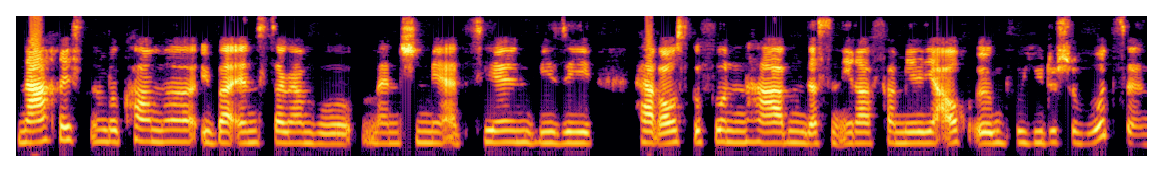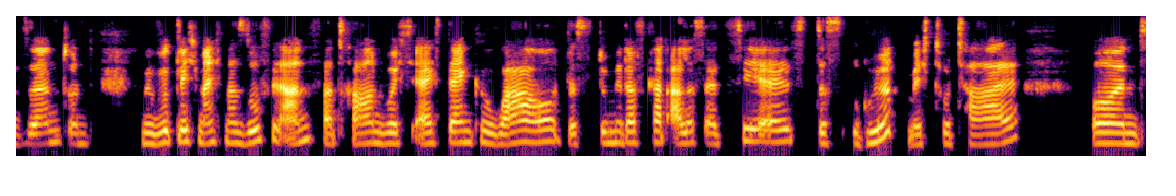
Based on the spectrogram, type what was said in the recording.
Nachrichten bekomme über Instagram, wo Menschen mir erzählen, wie sie herausgefunden haben, dass in ihrer Familie auch irgendwo jüdische Wurzeln sind und mir wirklich manchmal so viel anvertrauen, wo ich echt denke, wow, dass du mir das gerade alles erzählst, das rührt mich total. Und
